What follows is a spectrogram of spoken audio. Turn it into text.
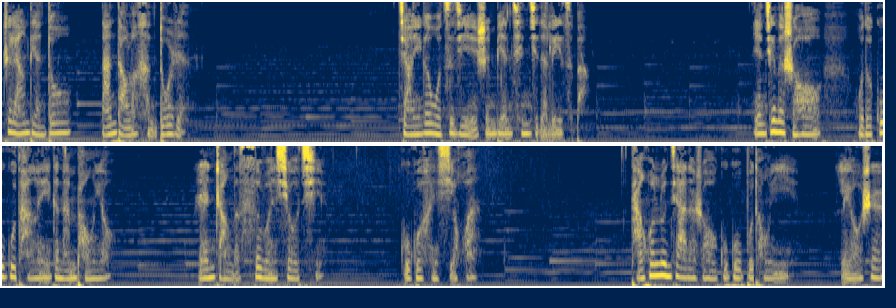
这两点都难倒了很多人。讲一个我自己身边亲戚的例子吧。年轻的时候，我的姑姑谈了一个男朋友，人长得斯文秀气，姑姑很喜欢。谈婚论嫁的时候，姑姑不同意，理由是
